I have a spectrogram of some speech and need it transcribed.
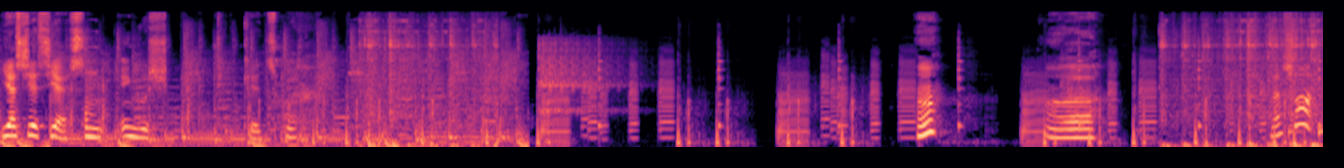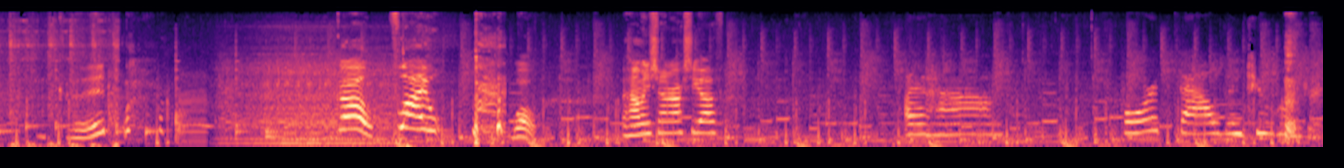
Yes, yes, yes. Some English kids. What? Good. Go! Fly! Whoa. How many shine rocks do you have? I have four thousand two hundred.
